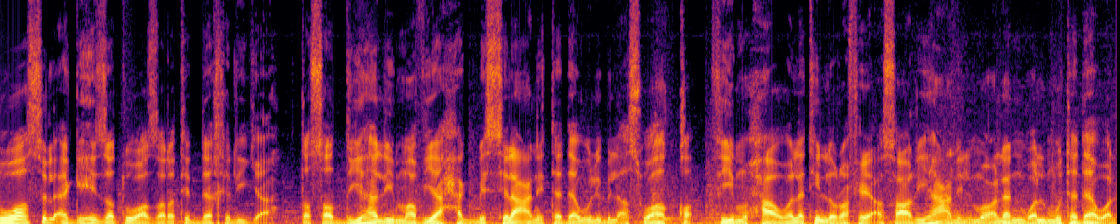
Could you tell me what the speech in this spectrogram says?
تواصل أجهزة وزارة الداخلية تصديها لمافيا حجب السلع عن التداول بالأسواق في محاولة لرفع أسعارها عن المعلن والمتداول.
